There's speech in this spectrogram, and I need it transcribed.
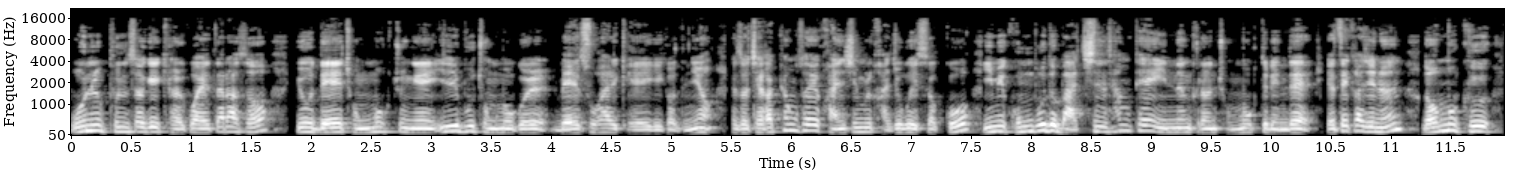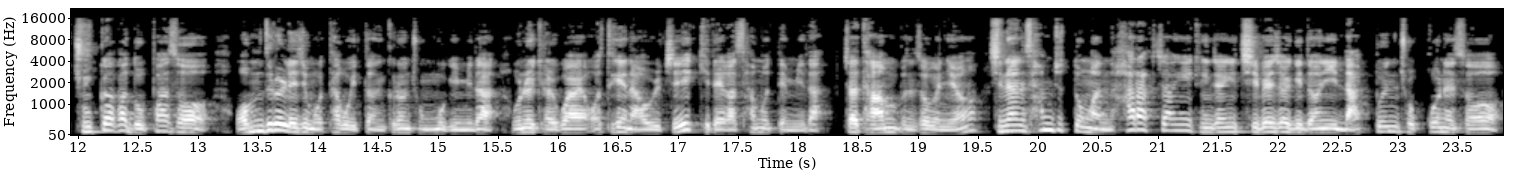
오늘 분석의 결과에 따라서 이 네 종목 중에 일부 종목을 매수할 계획이거든요. 그래서 제가 평소에 관심을 가지고 있었고 이미 공부도 마친 상태에 있는 그런 종목들인데 여태까지는 너무 그 주가가 높아서 엄두를 내지 못하고 있던 그런 종목입니다. 오늘 결과에 어떻게 나올지 기대가 사뭇됩니다. 자 다음 분석은요. 지난 3주 동안 하락장이 굉장히 지배적이던 이 나쁜 조건에서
